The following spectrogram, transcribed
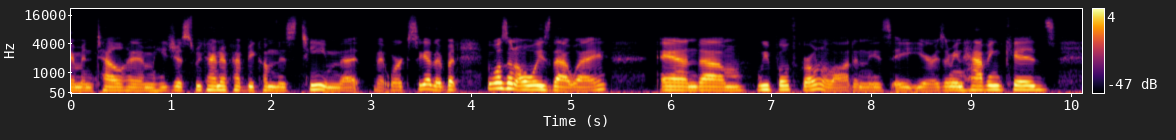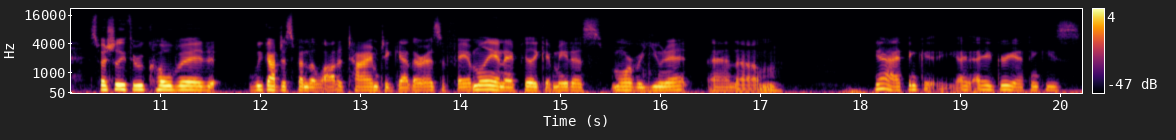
him and tell him. He just we kind of have become this team that that works together but it wasn't always that way. And um, we've both grown a lot in these eight years. I mean having kids especially through covid we got to spend a lot of time together as a family and i feel like it made us more of a unit. And um, yeah, I think I, I agree. I think he's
